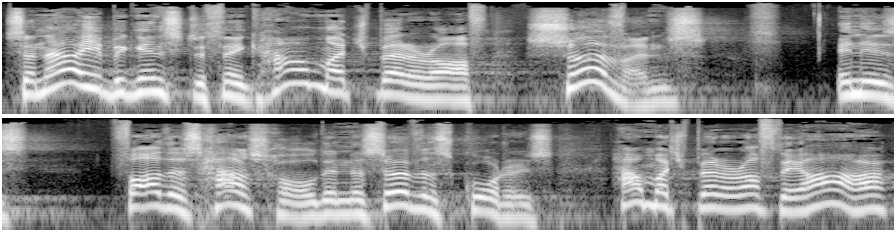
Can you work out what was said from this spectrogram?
So now he begins to think how much better off servants in his father's household, in the servants' quarters, how much better off they are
